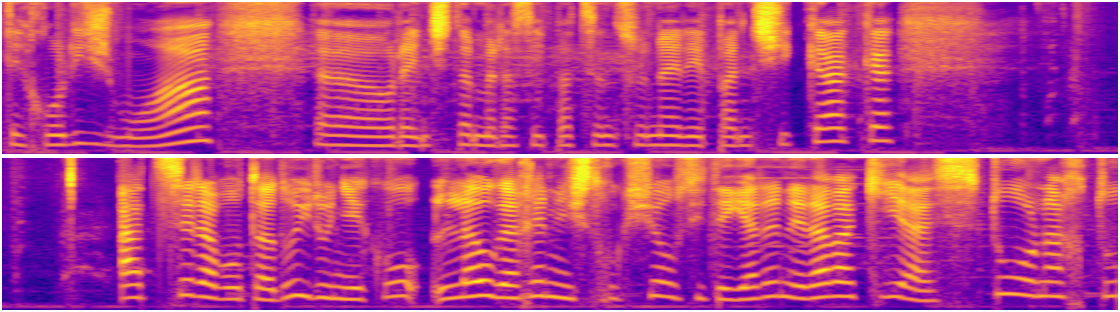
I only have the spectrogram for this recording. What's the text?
terrorismoa, uh, orain txetan beraz aipatzen zuena ere pantxikak, atzera bota du iruñeko laugarren instrukzio auzitegiaren erabakia ez du onartu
